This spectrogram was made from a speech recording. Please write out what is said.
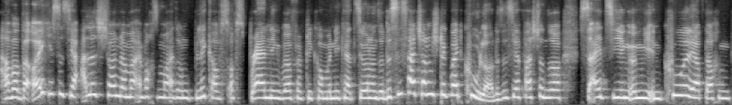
Aber bei euch ist es ja alles schon, wenn man einfach so mal so einen Blick aufs, aufs Branding wirft, auf die Kommunikation und so, das ist halt schon ein Stück weit cooler. Das ist ja fast schon so Sightseeing irgendwie in cool. Ihr habt auch ein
